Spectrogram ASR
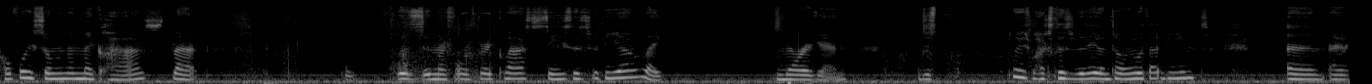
Hopefully, someone in my class that was in my fourth grade class sees this video. Like, Morgan. Just please watch this video and tell me what that means. And an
